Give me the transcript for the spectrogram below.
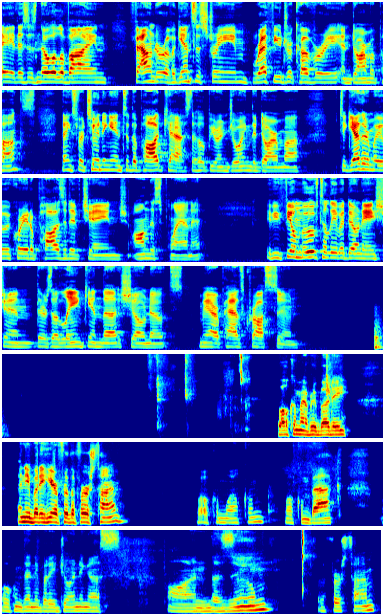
Hey, this is Noah Levine, founder of Against the Stream, Refuge Recovery, and Dharma Punx. Thanks for tuning in to the podcast. I hope you're enjoying the Dharma. Together, may we create a positive change on this planet. If you feel moved to leave a donation, there's a link in the show notes. May our paths cross soon. Welcome, everybody. Anybody here for the first time? Welcome, welcome, welcome back. Welcome to anybody joining us on the Zoom for the first time.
